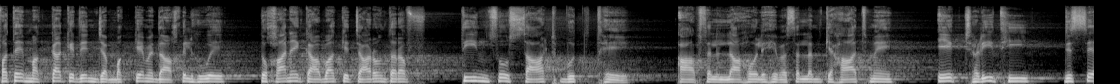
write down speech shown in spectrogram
फ़तेह मक्का के दिन जब मक्के में दाखिल हुए तो खाने काबा के चारों तरफ़ 360 बुत थे। आप सल्लल्लाहु अलैहि वसल्लम के हाथ में एक छड़ी थी जिससे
